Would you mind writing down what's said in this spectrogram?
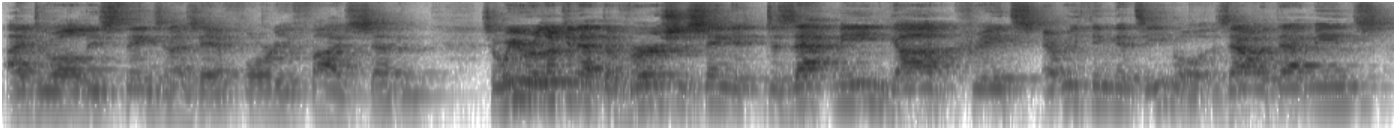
I do all these things in Isaiah 45 7. So we were looking at the verse and saying, does that mean God creates everything that's evil? Is that what that means?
